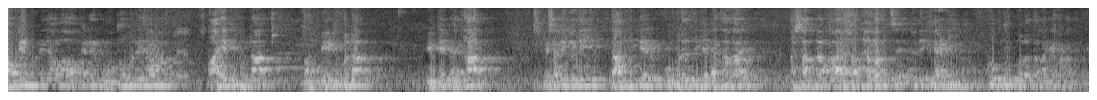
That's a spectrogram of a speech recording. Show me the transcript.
অজ্ঞান হয়ে যাওয়া, অজ্ঞানের মতো হয়ে যাওয়া, পায়ে ফোলা বা পেট ফোলা, পেটে ব্যথা স্পেশালি যদি ডান দিকের উপরের দিকে ব্যথা হয়, আর সাত নাম্বার সাত নাম্বার হচ্ছে যদি ফ্যাটি খুব দুর্বলতা লাগে হঠাৎ করে,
